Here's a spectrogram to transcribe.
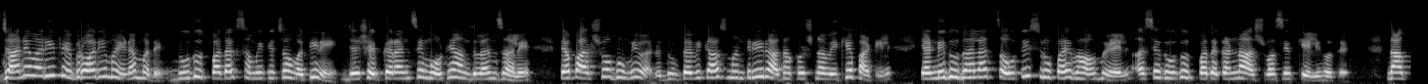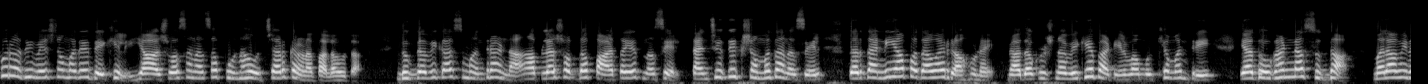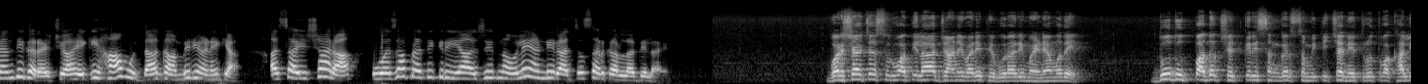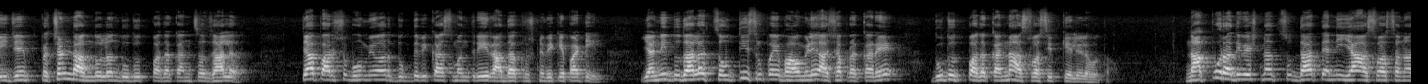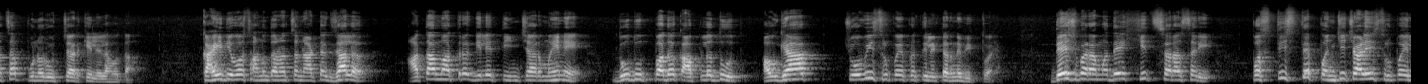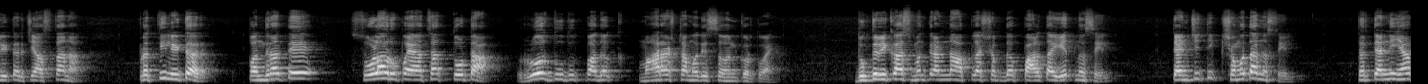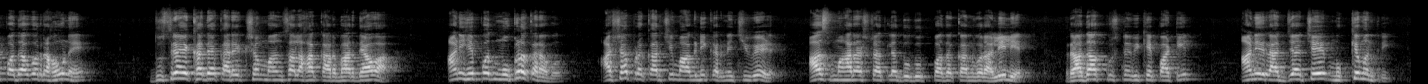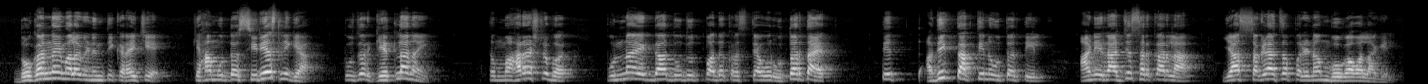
जानेवारी February महिन्यामध्ये दूध उत्पादक समितीच्या वतीने जे शेतकऱ्यांचे मोठे आंदोलन झाले त्या पार्श्वभूमीवर दुग्धविकास मंत्री राधाकृष्ण विखे पाटील यांनी दुधाला चौतीस रुपये भाव मिळेल असे दूध उत्पादकांना आश्वासित केले होते. नागपूर अधिवेशनामध्ये देखील या आश्वासनाचा पुन्हा उच्चार करण्यात आला होता. दुग्धविकास मंत्र्यांना आपला शब्द पाळता येत नसेल त्यांची ती क्षमता नसेल तर त्यांनी या पदावर राहू नये. राधाकृष्ण विखे पाटील व मुख्यमंत्री या दोघांना सुद्धा मला विनंती करायची आहे की हा मुद्दा गांभीर्याने घ्या. असा इशारा वजा प्रतिक्रिया अजित नवले यांनी राज्य सरकारला दिलाय. वर्षाच्या सुरुवातीला जानेवारी फेब्रुवारी महिन्यामध्ये दूध उत्पादक शेतकरी संघर्ष समितीच्या नेतृत्वाखाली जे प्रचंड आंदोलन दूध उत्पादकांचं झालं त्या पार्श्वभूमीवर दुग्ध विकास मंत्री राधाकृष्ण विखे पाटील यांनी दुधाला चौतीस रुपये भाव मिळेल अशा प्रकारे दूध उत्पादकांना आश्वासित केलेलं होतं. नागपूर अधिवेशनात सुद्धा त्यांनी या आश्वासनाचा पुनरुच्चार केलेला होता. काही दिवस अनुदानाचं नाटक झालं. आता मात्र गेले तीन चार महिने दूध उत्पादक आपलं दूध अवघ्या चोवीस रुपये प्रति लिटरने विकतोय. देशभरामध्ये हीच सरासरी पस्तीस ते पंचेचाळीस रुपये लिटरची असताना प्रति लिटर पंधरा ते सोळा रुपयाचा तोटा रोज दूध उत्पादक महाराष्ट्रामध्ये सहन करतो आहे दुग्धविकास मंत्र्यांना आपला शब्द पाळता येत नसेल त्यांची ती क्षमता नसेल तर त्यांनी ह्या पदावर राहू नये. दुसऱ्या एखाद्या कार्यक्षम माणसाला हा कारभार द्यावा आणि हे पद मोकळं करावं अशा प्रकारची मागणी करण्याची वेळ आज महाराष्ट्रातल्या दूध उत्पादकांवर आलेली आहे. राधाकृष्ण विखे पाटील आणि राज्याचे मुख्यमंत्री दोघांनाही मला विनंती करायची आहे की हा मुद्दा सिरियसली घ्या. तो जर घेतला नाही तर महाराष्ट्रभर पुन्हा एकदा दूध उत्पादक रस्त्यावर उतरतायत ते अधिक ताकदीनं उतरतील आणि राज्य सरकारला या सगळ्याचा परिणाम भोगावा लागेल.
